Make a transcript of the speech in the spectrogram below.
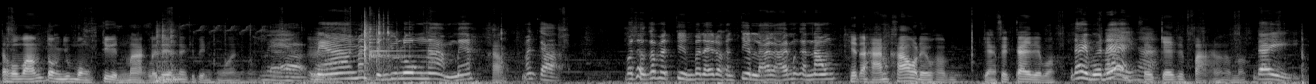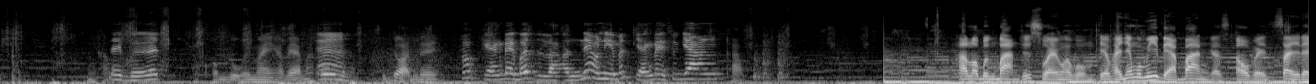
แต่ผมว่ามันต้องอยู่หม่องจืดมากเลยเด้นั่นสิเป็นหัวนี่ครับ แม่ก็แม่นมันเป็นอยู่โรงน้ำแหมครับมันก็บ่ถึงก็มันจืดปานใดดอกกันจืดหลายๆ มันก็เน่าเฮ็ดอาหารข้าวเดียวครับแกงใส่ไก่เดียวบ่ได้เบิดเด้ใส่แกงใส่ป่านะครับเนาะได้นี่ครับได้เบิด ความรู้ใหม่ๆครับแบบมาเออ สุดยอดเลยเฮาแกงได้เบิดล่ะอันแนวนี้มันแกงได้ทุกอย่าง ครับพาเราเบิ่งบ้านสวยๆครับผมเดี๋ยวไผยังบ่มีแบบบ้านก็เอาไปใส่ได้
